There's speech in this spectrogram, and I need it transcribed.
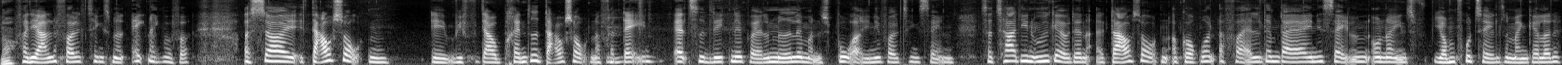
Nå. fra de andre folketingsmedlemmer, aner ikke hvorfor. Og så øh, dagsordenen øh, vi, der er jo printet dagsordner for mm. dagen, altid liggende på alle medlemmernes bord inde i Folketingssalen. Så tager de en udgave af den af dagsorden og går rundt og får alle dem, der er inde i salen under ens jomfrutale, som man kalder det,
